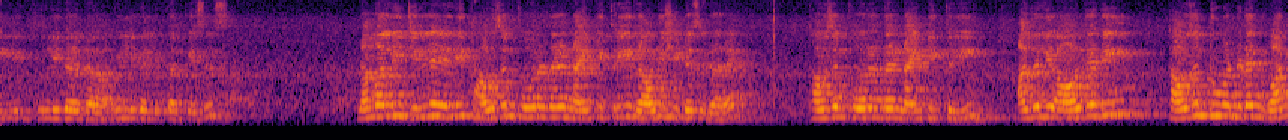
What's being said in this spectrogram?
ಇಲ್ಲಿ ಇಲ್ಲಿಗಲ್ ಇಲ್ಲಿಗಲ್ ಲಿಕ್ಕರ್ ಕೇಸಸ್ ನಮ್ಮಲ್ಲಿ ಜಿಲ್ಲೆಯಲ್ಲಿ thousand four hundred ninety three rowdy sheeters ಇದ್ದಾರೆ. Thousand four hundred ninety three ಅದರಲ್ಲಿ already thousand two hundred and one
